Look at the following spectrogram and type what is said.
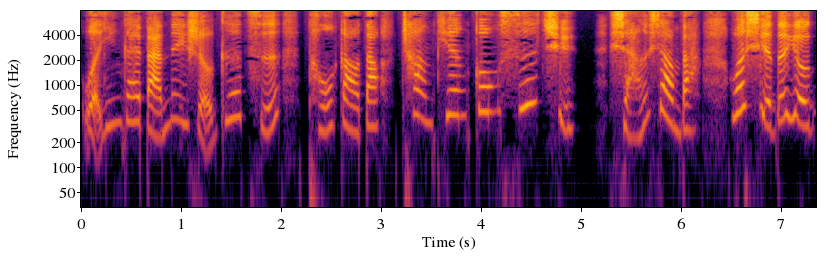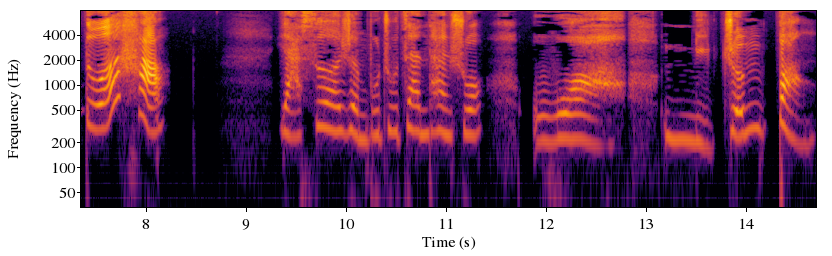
我应该把那首歌词投稿到唱片公司去。想想吧，我写的有多好。”亚瑟忍不住赞叹说：“哇，你真棒！”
